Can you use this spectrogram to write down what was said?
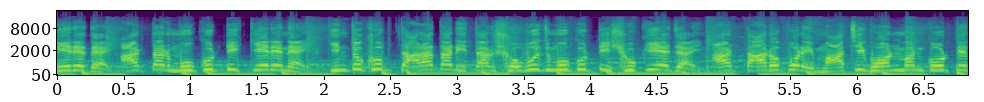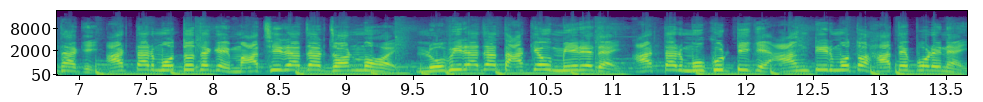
মেরে দেয়, আর তার মুকুটটি কেড়ে নেয়। কিন্তু খুব তাড়াতাড়ি তার সবুজ মুকুটটি শুকিয়ে যায় আর তার উপরে মাছি ভনভন করতে থাকে। আর তার মধ্য থেকে মাছির রাজার জন্ম হয়। লোভী রাজা তাকেও মেরে দেয় আর তার মুকুটটিকে আংটির মতো হাতে পড়ে নেয়।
